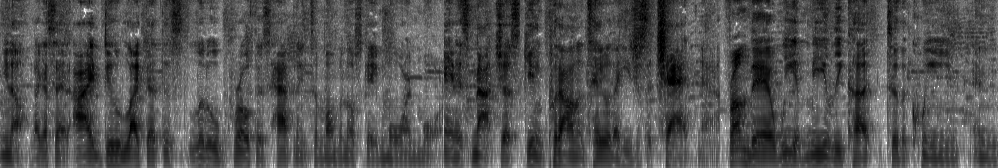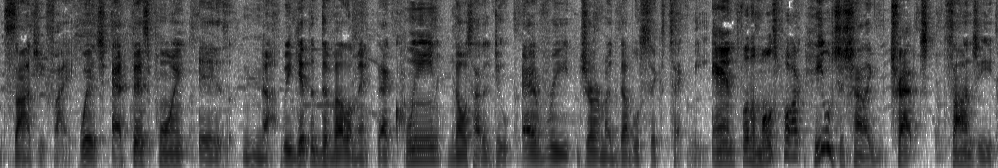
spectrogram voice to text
you know, like I said, I do like that this little growth is happening to Momonosuke more and more. And it's not just getting put out on the table that he's just a Chad now. From there, we immediately cut to the Queen and Sanji fight, which at this point is nuts. We get the development that Queen knows how to do every Germa double six technique. And for the most part, he was just trying to trap Sanji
